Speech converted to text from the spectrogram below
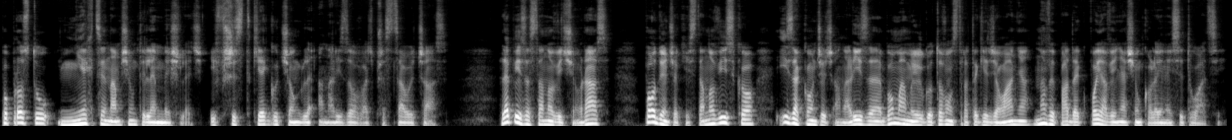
Po prostu nie chce nam się tyle myśleć i wszystkiego ciągle analizować przez cały czas. Lepiej zastanowić się raz, podjąć jakieś stanowisko i zakończyć analizę, bo mamy już gotową strategię działania na wypadek pojawienia się kolejnej sytuacji.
